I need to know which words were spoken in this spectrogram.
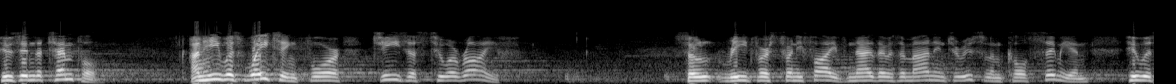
who's in the temple, and he was waiting for Jesus to arrive. So read verse 25. Now there was a man in Jerusalem called Simeon who was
